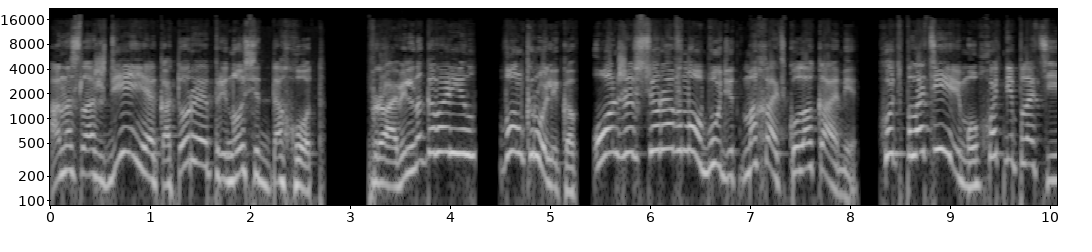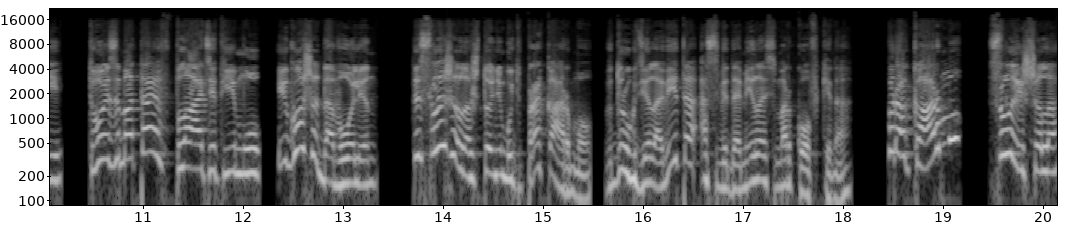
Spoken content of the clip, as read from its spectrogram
а наслаждение, которое приносит доход. Правильно говорил. Вон Кроликов, он же все равно будет махать кулаками. Хоть плати ему, хоть не плати. Твой Замотаев платит ему, и Гоша доволен. Ты слышала что-нибудь про карму? Вдруг деловито осведомилась Марковкина. Про карму? Слышала.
